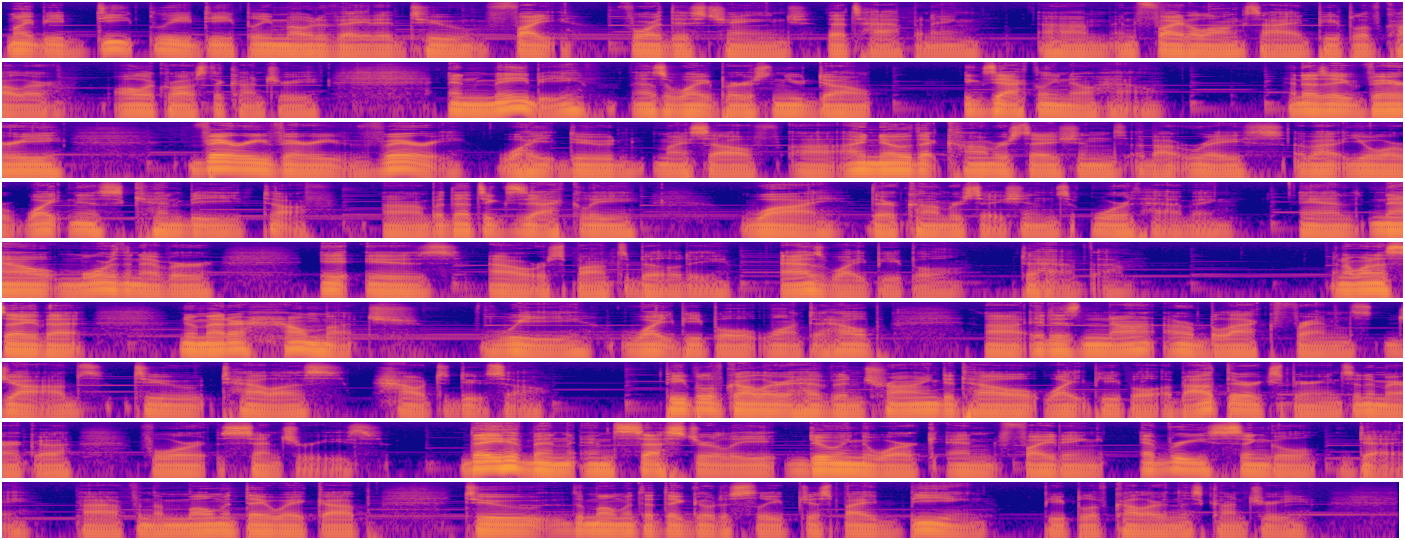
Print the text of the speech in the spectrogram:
might be deeply, deeply motivated to fight for this change that's happening um, and fight alongside people of color all across the country. And maybe, as a white person, you don't exactly know how. And as a very, very, very, very white dude myself, uh, I know that conversations about race, about your whiteness, can be tough. Uh, but that's exactly why they're conversations worth having. And now, more than ever, it is our responsibility as white people to have them. And I want to say that no matter how much we, white people, want to help, uh, it is not our black friends' jobs to tell us how to do so. People of color have been trying to tell white people about their experience in America for centuries. They have been ancestrally doing the work and fighting every single day, uh, from the moment they wake up to the moment that they go to sleep, just by being people of color in this country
